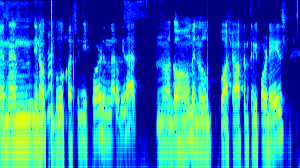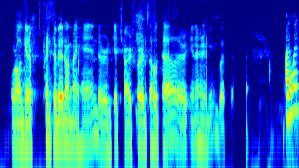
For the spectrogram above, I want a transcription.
and then you know people will question me for it, and that'll be that. And I'll go home and it'll wash off in three four days, or I'll get a print of it on my hand, or get charged for it at the hotel, or you know what I mean. But uh, I went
